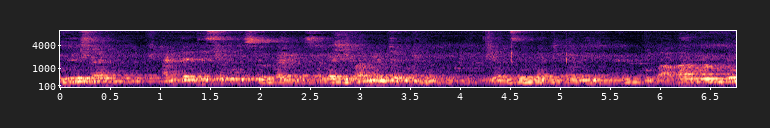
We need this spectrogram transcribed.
जोगळे साहेब आणि त्यांचे सर्व सहकारी सगळ्या डिपार्टमेंटचे प्रमुख यांचे या ठिकाणी खूप खूप आभार मानतो.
